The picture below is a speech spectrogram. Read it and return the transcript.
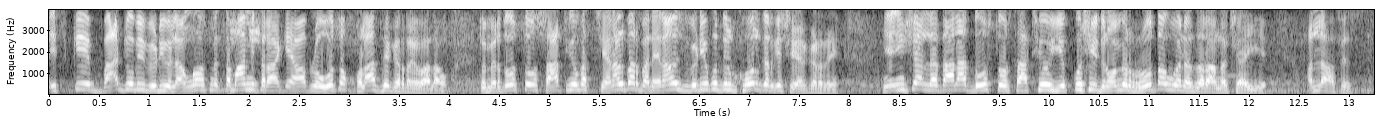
इसके बाद जो भी वीडियो लाऊँगा, उसमें तमाम ही तरह के आप लोगों से खुलासे करने वाला हूँ। तो मेरे दोस्तों, साथियों, बस चैनल पर बने रहा हूँ इस वीडियो को दिल खोल करके शेयर कर दें। ये इन ताला, दोस्त और साथियों, ये कुछ ही दिनों में रोता हुआ नज़र आना चाहिए। अल्लाह हाफिज़।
